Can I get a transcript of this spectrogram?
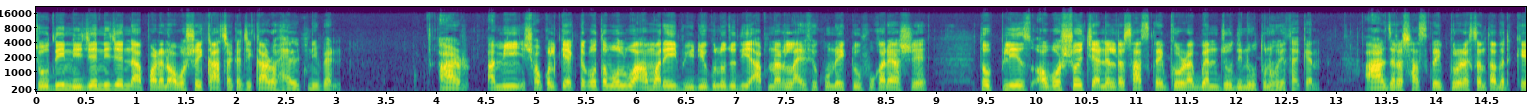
যদি নিজে নিজে না পারেন, অবশ্যই কাছাকাছি কারও হেল্প নেবেন। আর আমি সকলকে একটা কথা বলব, আমার এই ভিডিওগুলো যদি আপনার লাইফে কোনো একটু উপকারে আসে, তো প্লিজ অবশ্যই চ্যানেলটা সাবস্ক্রাইব করে রাখবেন যদি নতুন হয়ে থাকেন। আর যারা সাবস্ক্রাইব করে রাখছেন, তাদেরকে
